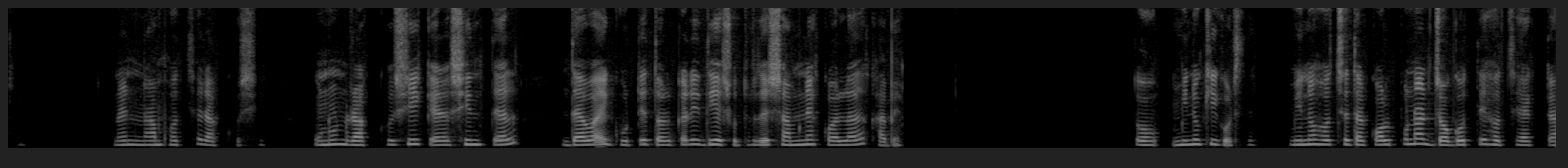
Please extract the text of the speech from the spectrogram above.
কি? উনুনের নাম হচ্ছে রাক্ষসী। উনুন, রাক্ষসী, কেরোসিন, তেল দেওয়ায় ঘুটে তরকারি দিয়ে শত্রুদের সামনে কয়লা খাবে। তো মিনু কি করছে? মিনু হচ্ছে তার কল্পনার জগতে হচ্ছে একটা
